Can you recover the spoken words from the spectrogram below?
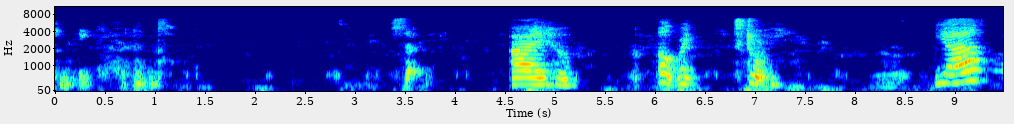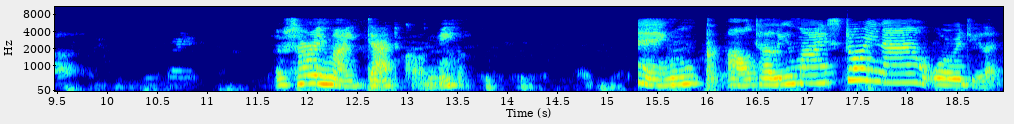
to make friends. So, I hope. Oh, right. Story. Yeah? Oh, sorry, my dad called me. Think I'll tell you my story now, or would you like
